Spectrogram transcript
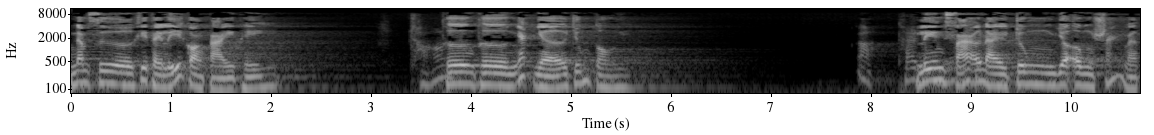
Năm xưa khi thầy Lý còn tại thì, Thường thường nhắc nhở chúng tôi. Liên xã ở Đài Trung do ông sáng lập.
